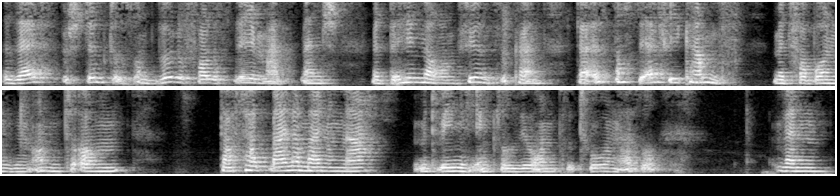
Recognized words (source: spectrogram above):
selbstbestimmtes und würdevolles Leben als Mensch mit Behinderung führen zu können, da ist noch sehr viel Kampf mit verbunden. Und ähm, das hat meiner Meinung nach mit wenig Inklusion zu tun. Also wenn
